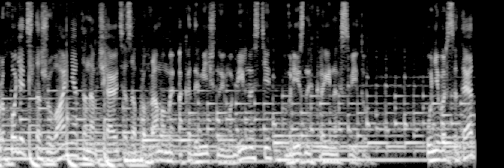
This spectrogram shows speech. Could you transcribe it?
проходять стажування та навчаються за програмами академічної мобільності в різних країнах світу. Університет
